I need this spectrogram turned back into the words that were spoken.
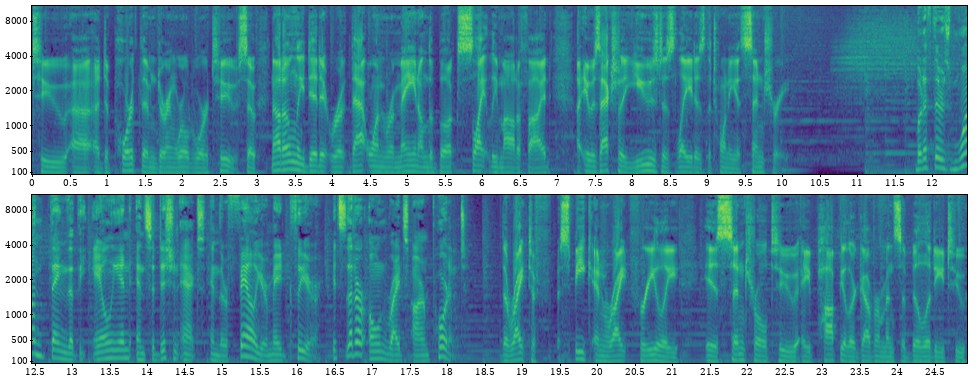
to uh, uh, deport them during World War II. So not only did it re- that one remain on the books, slightly modified, uh, it was actually used as late as the 20th century. But if there's one thing that the Alien and Sedition Acts and their failure made clear, it's that our own rights are important. The right to f- speak and write freely is central to a popular government's ability to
